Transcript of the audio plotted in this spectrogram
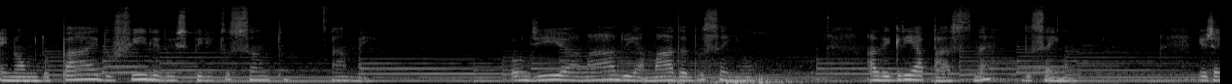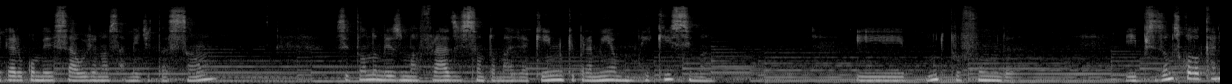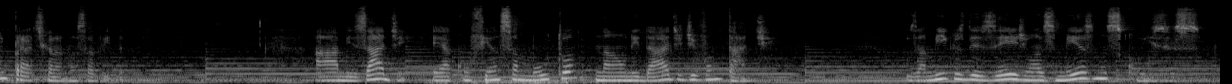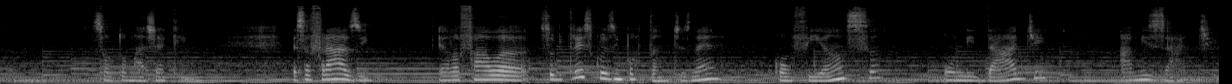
Em nome do Pai, do Filho e do Espírito Santo. Amém. Bom dia, amado e amada do Senhor. Alegria e paz, né? Do Senhor. Eu já quero começar hoje a nossa meditação citando mesmo uma frase de São Tomás de Aquino que para mim é riquíssima e muito profunda e precisamos colocar em prática na nossa vida. A amizade é a confiança mútua na unidade de vontade. Os amigos desejam as mesmas coisas. São Tomás de Aquino. Essa frase, ela fala sobre três coisas importantes, né? Confiança, unidade, amizade.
